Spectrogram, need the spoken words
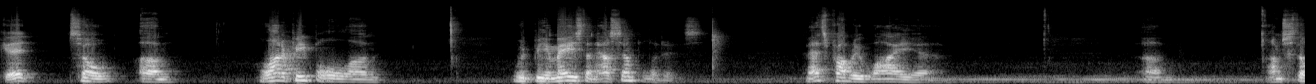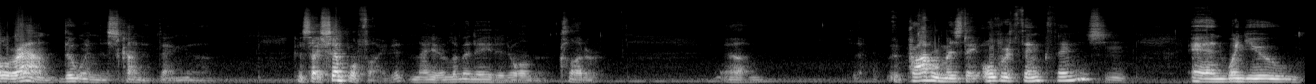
Good. So um, a lot of people um, would be amazed on how simple it is. That's probably why uh, um, I'm still around doing this kind of thing because uh, I simplified it and I eliminated all the clutter. Um, the problem is they overthink things, mm. and when you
